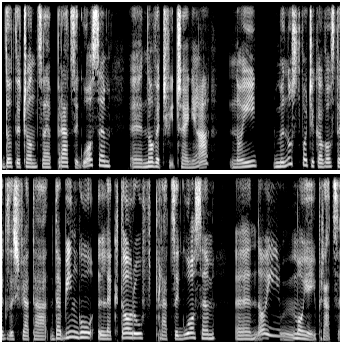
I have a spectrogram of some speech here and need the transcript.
dotyczące pracy głosem, e, nowe ćwiczenia, no i mnóstwo ciekawostek ze świata dubbingu, lektorów, pracy głosem, e, no i mojej pracy.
